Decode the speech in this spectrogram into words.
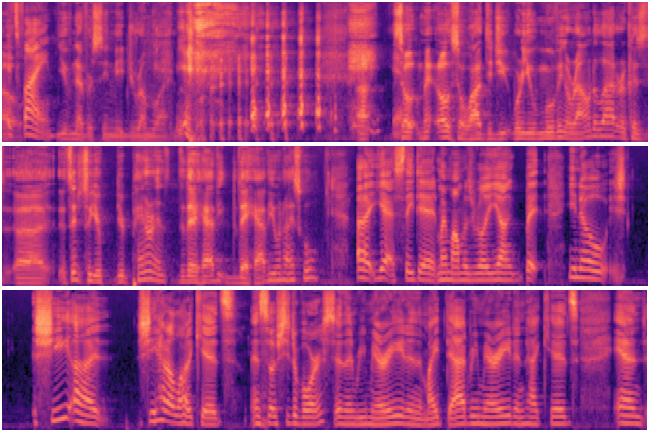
it's Oh, fine." You've never seen me drumline before. uh, So, oh, so wow, did you were you moving around a lot, or because uh, it's so your your parents did they have you? Did they have you in high school? Uh, yes, they did. My mom was really young, but you know, she uh, she had a lot of kids, and so she divorced and then remarried, and my dad remarried and had kids, and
